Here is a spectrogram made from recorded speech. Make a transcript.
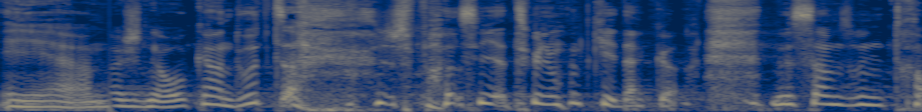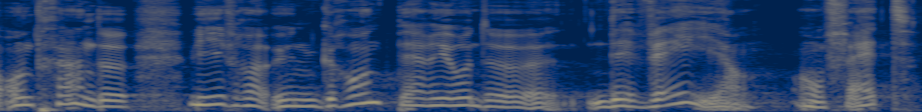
Et euh, je n'ai aucun doute, je pense qu'il y a tout le monde qui est d'accord. Nous sommes en train de vivre une grande période d'éveil, en fait,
